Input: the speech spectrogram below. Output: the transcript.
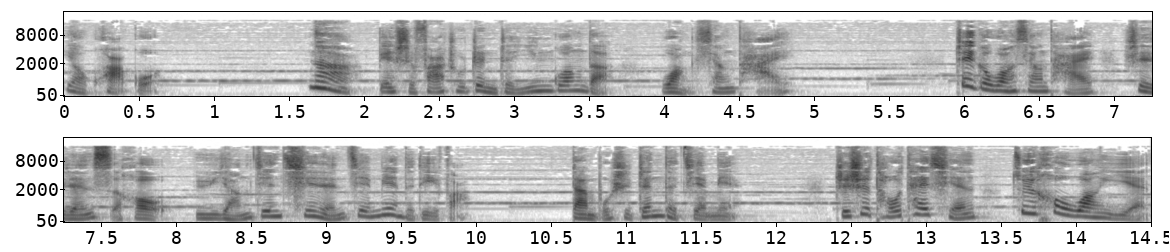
要跨过，那便是发出阵阵阴光的望乡台。这个望乡台是人死后与阳间亲人见面的地方。但不是真的见面，只是投胎前最后望一眼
